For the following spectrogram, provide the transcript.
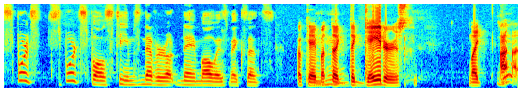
sports sports balls teams never name always makes sense. Okay, but the the Gators, like I, Yeah,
